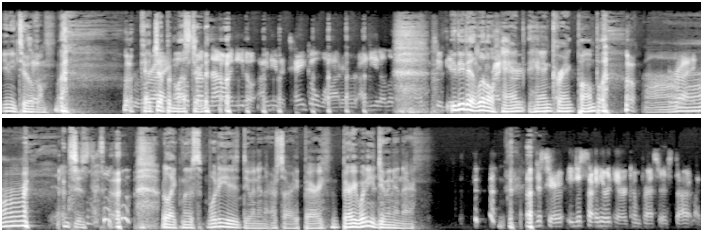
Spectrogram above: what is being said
You need two So- of them. Ketchup right, and mustard. now I need a I need a tank of water. I need a little pump to get You need a little pressure. hand hand crank pump. Right. Just we're like Moose. What are you doing in there? Sorry, Barry. Barry, what are you doing in there? just hear you just start hear an air compressor start like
